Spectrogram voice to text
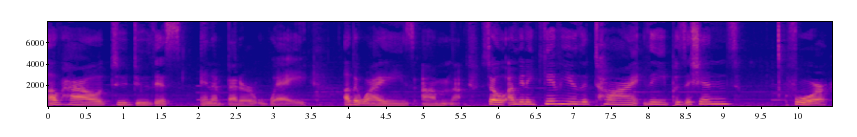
of how to do this in a better way. Otherwise, um, not. So I'm gonna give you the time, the positions for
